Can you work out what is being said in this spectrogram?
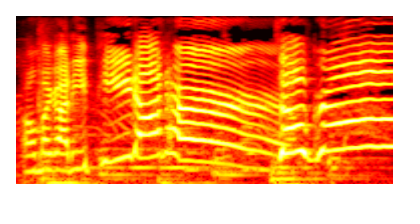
Oh my god, he peed on her! So gross!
